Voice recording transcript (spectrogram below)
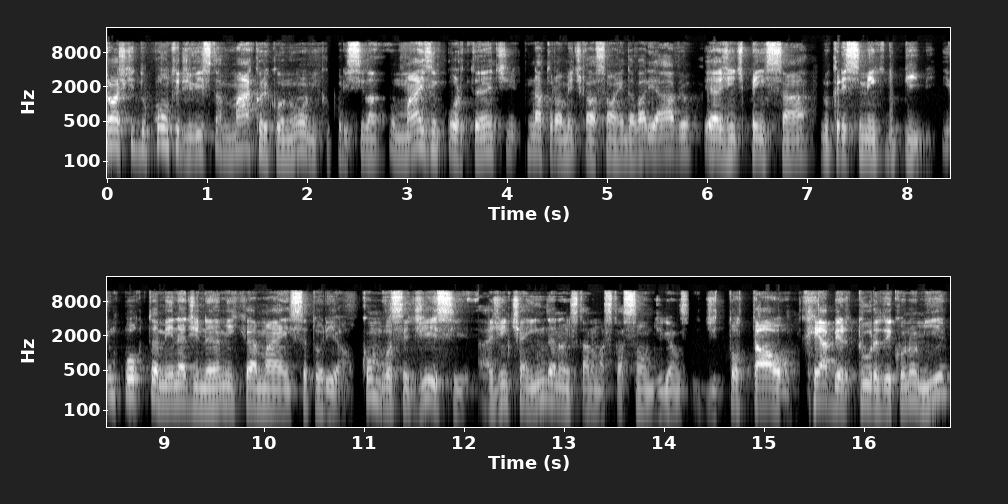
Então, acho que do ponto de vista macroeconômico, Priscila, o mais importante, naturalmente, em relação à renda variável, é a gente pensar no crescimento do PIB e um pouco também na dinâmica mais setorial. Como você disse, a gente ainda não está numa situação, digamos, de total reabertura da economia.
